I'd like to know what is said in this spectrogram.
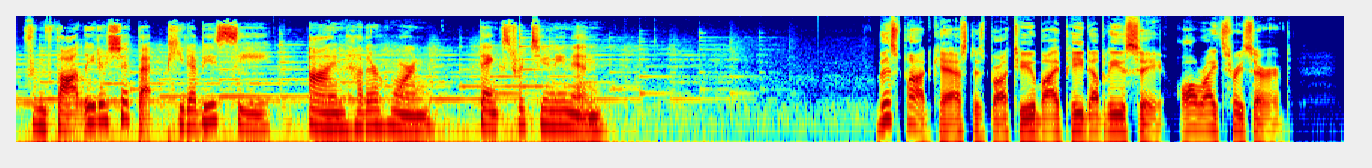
From Thought Leadership at PwC, I'm Heather Horn. Thanks for tuning in. This podcast is brought to you by PwC, all rights reserved.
